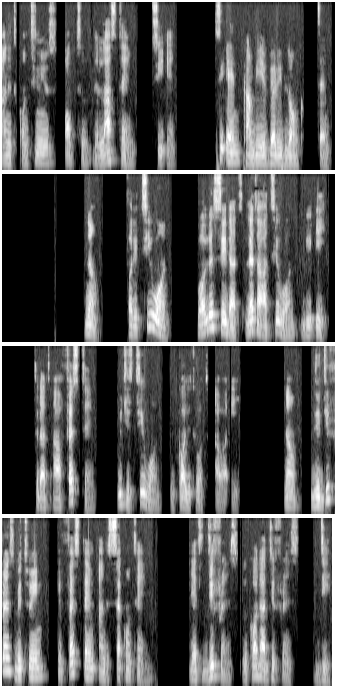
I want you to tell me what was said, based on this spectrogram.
and it continues up to the last term, Tn. Tn can be a very long term. Now, for the T1, we always say that let our T1 be A, so that our first term, which is T1, we call it what? Our A. Now, the difference between the first term and the second term, there's difference. We call that difference D.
